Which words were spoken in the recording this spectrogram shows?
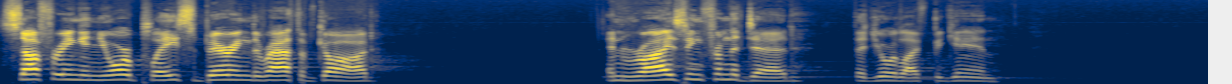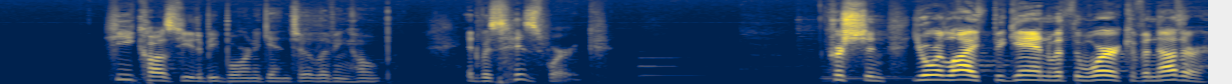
suffering in your place, bearing the wrath of God, and rising from the dead that your life began. He caused you to be born again to a living hope. It was His work. Christian, your life began with the work of another.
